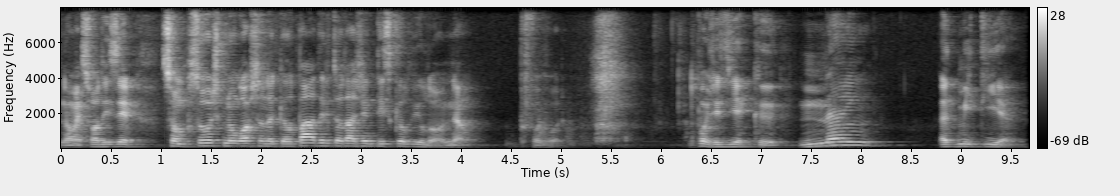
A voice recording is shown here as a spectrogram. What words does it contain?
Não é só dizer são pessoas que não gostam daquele padre e toda a gente disse que ele violou. Não, por favor. Depois dizia que nem admitia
